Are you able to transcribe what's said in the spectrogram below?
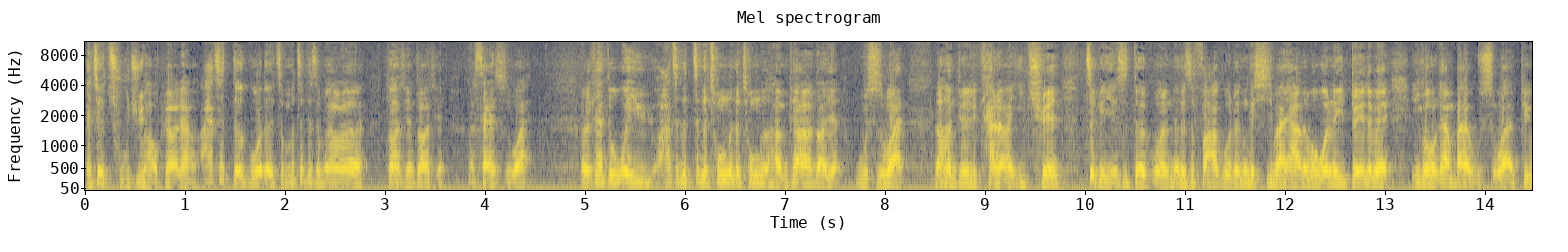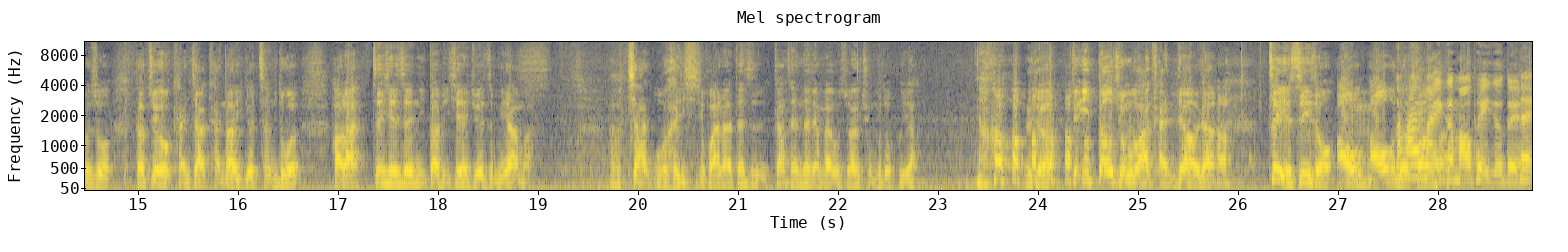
哎，这个厨具好漂亮啊！这德国的，怎么这个怎么样？多少钱？多少钱？呃，三十万。我一看这卫浴啊，这个这个冲那个冲的很漂亮，多少钱？五十万。然后你就去看了完一圈，这个也是德国的，那个是法国的，那个西班牙的，我问了一堆，对不对？一共两百五十万。譬如说到最后砍价砍到一个程度了，好了，郑先生，你到底现在觉得怎么样嘛？价我很喜欢了，但是刚才那两百五十万全部都不要，对吧？就一刀全部把它砍掉，这样，这也是一种凹凹的方法。买一个毛坯就对，对，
